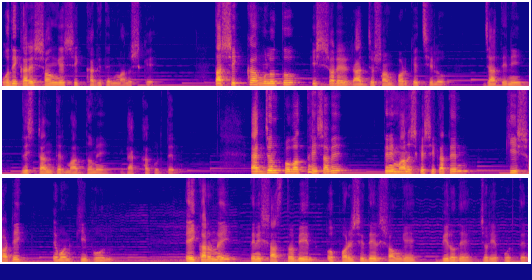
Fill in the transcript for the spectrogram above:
অধিকারের সঙ্গে শিক্ষা দিতেন মানুষকে। তার শিক্ষা মূলত ঈশ্বরের রাজ্য সম্পর্কে ছিল, যা তিনি দৃষ্টান্তের মাধ্যমে ব্যাখ্যা করতেন। একজন প্রবক্তা হিসাবে তিনি মানুষকে শেখাতেন কি সঠিক এবং কি ভুল। এই কারণেই তিনি শাস্ত্রবিদ ও ফরিসিদের সঙ্গে বিরোধে জড়িয়ে পড়তেন।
